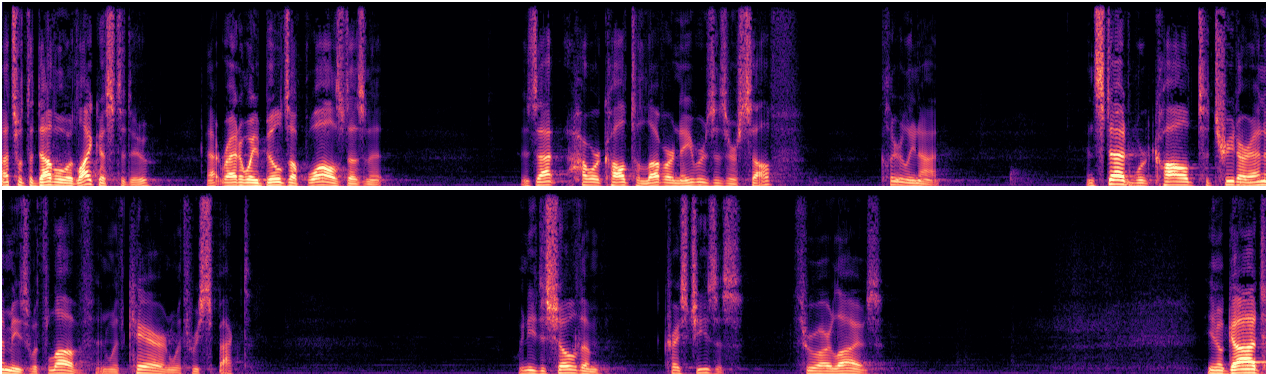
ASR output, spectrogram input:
That's what the devil would like us to do. That right away builds up walls, doesn't it? Is that how we're called to love our neighbors as ourselves? Clearly not. Instead, we're called to treat our enemies with love and with care and with respect. We need to show them Christ Jesus through our lives. You know, God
